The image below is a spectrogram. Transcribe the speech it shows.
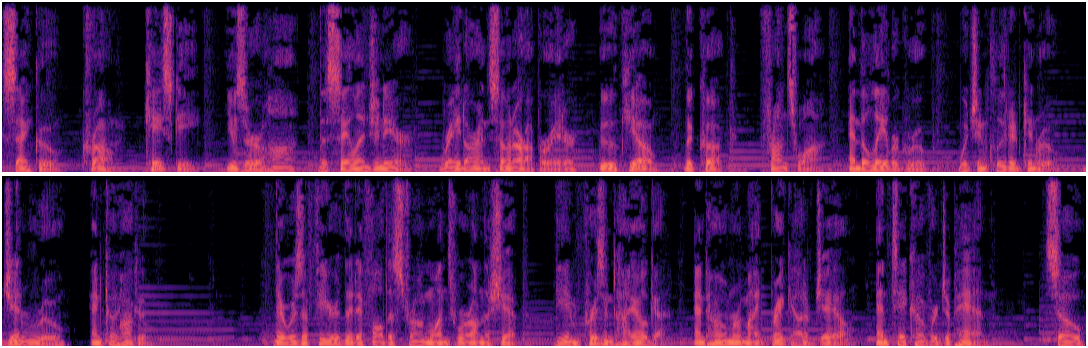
Senku, Chrome, Keisuke, Yuzuru the sail engineer, radar and sonar operator, Ukyo, the cook, Francois, and the labor group, which included Kinro, Ginro, and Kohaku. There was a fear that if all the strong ones were on the ship, the imprisoned Hyoga and Homura might break out of jail and take over Japan. So,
